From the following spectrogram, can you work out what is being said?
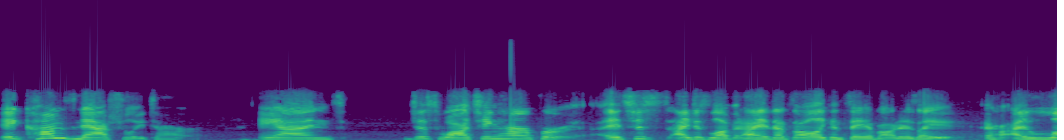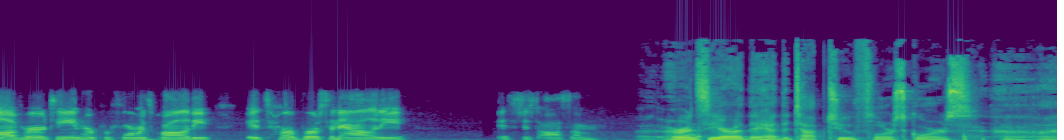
it comes naturally to her. And just watching her per, it's just I just love it. I that's all I can say about it is I I love her routine, her performance quality. It's her personality. It's just awesome. Uh, her and Sierra, they had the top two floor scores uh, uh,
